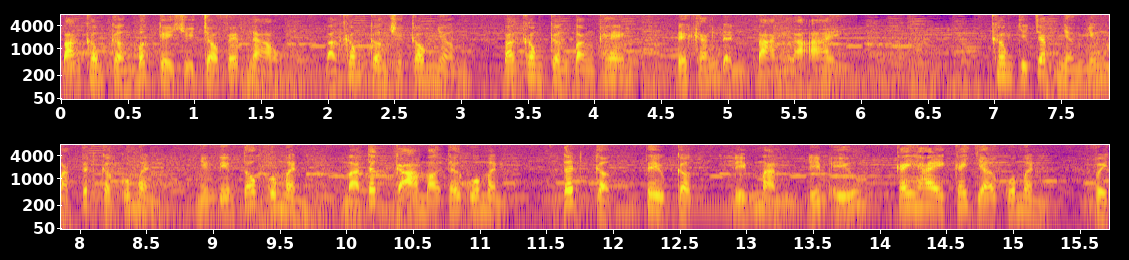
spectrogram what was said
bạn không cần bất kỳ sự cho phép nào, bạn không cần sự công nhận, bạn không cần bằng khen để khẳng định bạn là ai. Không chỉ chấp nhận những mặt tích cực của mình, những điểm tốt của mình mà tất cả mọi thứ của mình, tích cực, tiêu cực, điểm mạnh, điểm yếu, cái hay, cái dở của mình vì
